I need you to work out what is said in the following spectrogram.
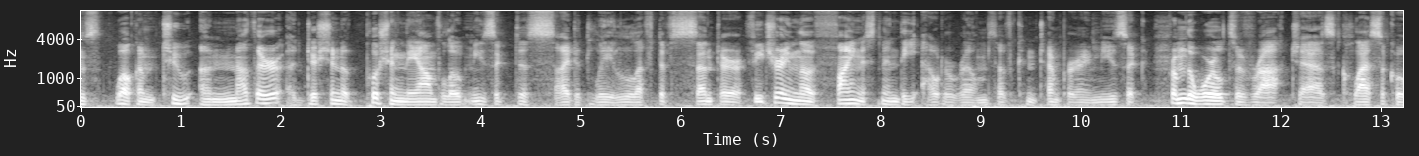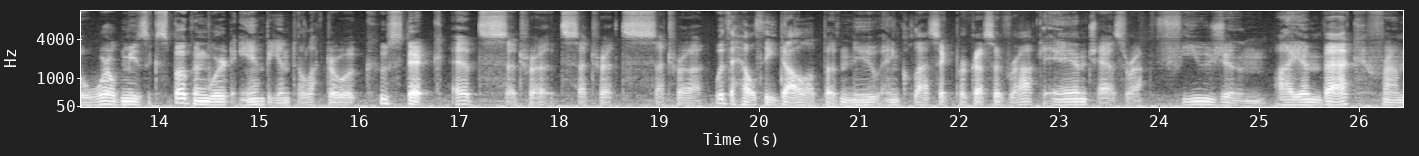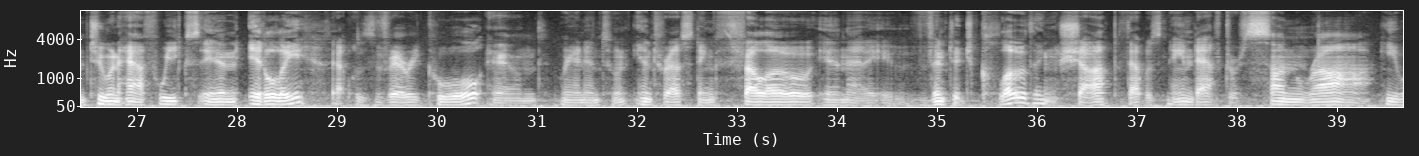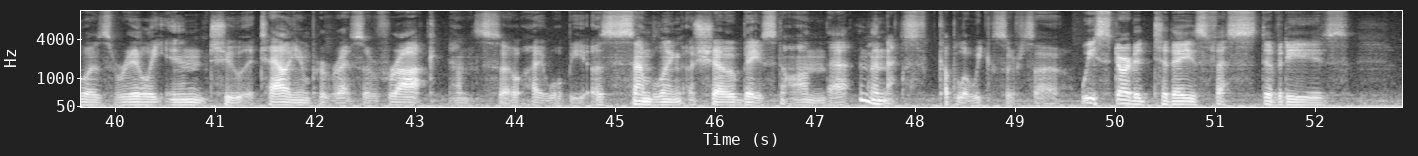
Friends. Welcome to another edition of Pushing the Envelope Music Decidedly Left of Center, featuring the finest in the outer realms of contemporary music from the worlds of rock, jazz, classical, world music, spoken word, ambient, electroacoustic, etc., etc., etc., with a healthy dollop of new and classic progressive rock and jazz rock fusion. I am back from two and a half weeks in Italy. That was very cool and ran into an interesting fellow in a vintage clothing shop that was named after Sun Ra. He was really into Italian progressive rock, and so I will be assembling a show based on that in the next couple of weeks or so. We started today's festivities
